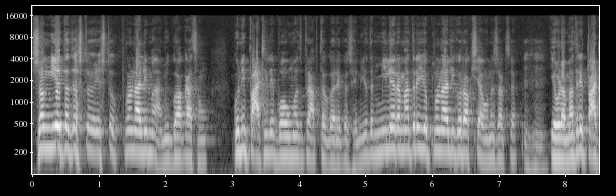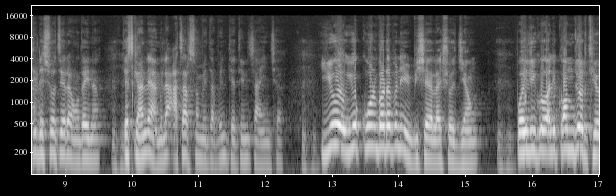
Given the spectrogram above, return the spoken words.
सङ्घीयता जस्तो यस्तो प्रणालीमा हामी गएका छौँ। कुनै पार्टीले बहुमत प्राप्त गरेको छैन। यो त मिलेर मात्रै यो प्रणालीको रक्षा हुनसक्छ। एउटा मात्रै पार्टीले सोचेर हुँदैन। त्यस कारणले हामीलाई आचार संहिता पनि त्यति नै चाहिन्छ। यो यो कोणबाट पनि विषयलाई सोझ्याउँ। पहिलेको अलिक कमजोर थियो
